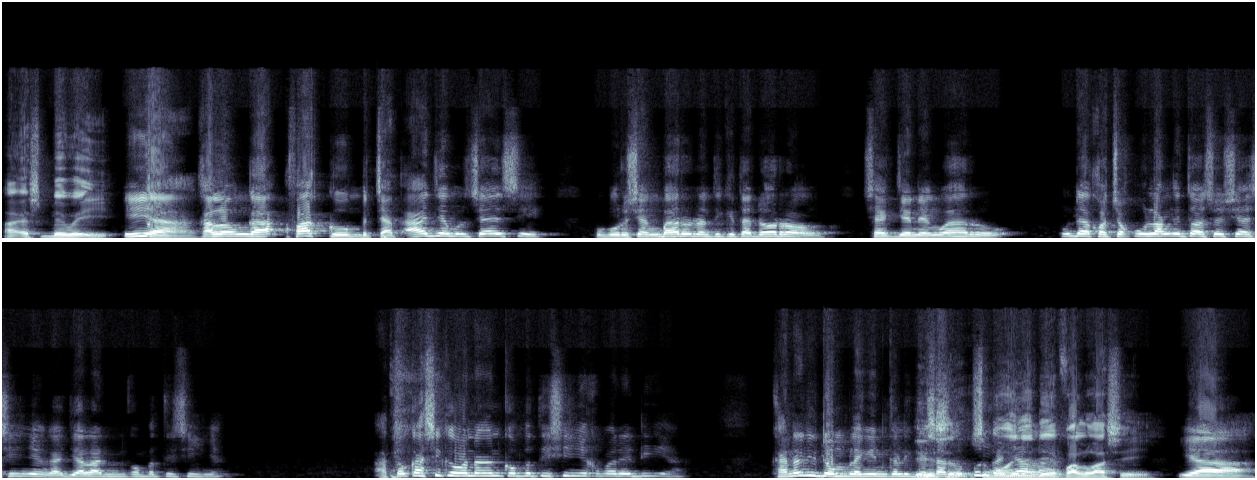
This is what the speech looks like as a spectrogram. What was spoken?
ASBWI. Iya, kalau nggak vakum pecat aja menurut saya sih. Pengurus yang baru nanti kita dorong, sekjen yang baru. Udah kocok ulang itu asosiasinya, nggak jalanin kompetisinya. Atau kasih kewenangan kompetisinya kepada dia. Karena didomplengin ke Liga Jadi 1 se- pun nggak semuanya jalan. dievaluasi. Ya,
